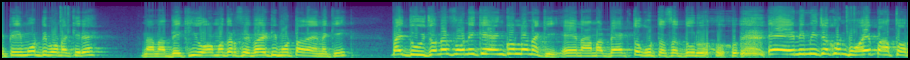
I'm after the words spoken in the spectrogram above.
একটা ইমোট দিব নাকি রে? না না, দেখি ও আমাদের ফেভারিট ইমোটটা দেয় নাকি? ভাই, দুইজনের ফোনে কি হ্যাং করল নাকি? এ না, আমার ব্যাগ তো ঘুরতেছে, দূর। এ এনিমি যখন ভয়ে পাথর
